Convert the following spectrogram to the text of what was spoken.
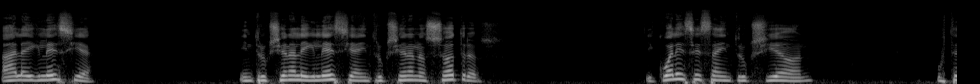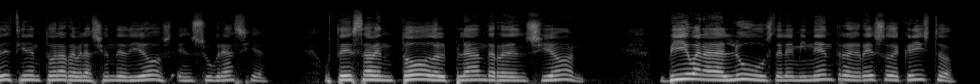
a la iglesia. Instrucción a la iglesia, instrucción a nosotros. ¿Y cuál es esa instrucción? Ustedes tienen toda la revelación de Dios en su gracia. Ustedes saben todo el plan de redención. Vivan a la luz del eminente regreso de Cristo.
